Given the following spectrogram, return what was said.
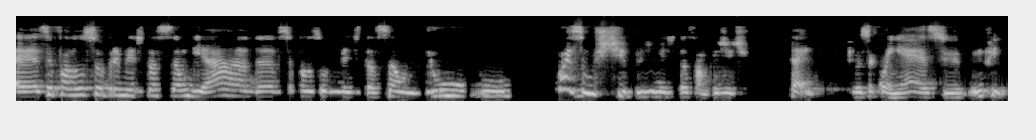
É, você falou sobre meditação guiada, você falou sobre meditação em grupo. Quais são os tipos de meditação que a gente tem? que você conhece, enfim.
